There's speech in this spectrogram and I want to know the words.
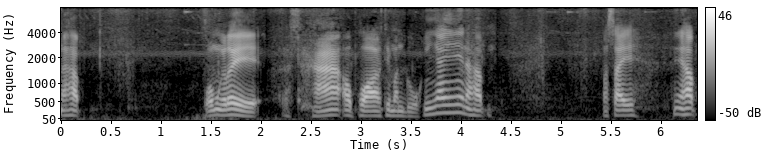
นะครับ ผมก็เลยหาเอาพอที่มันดูกใหญ่ๆนะครับ มาใส่นี่ครับ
